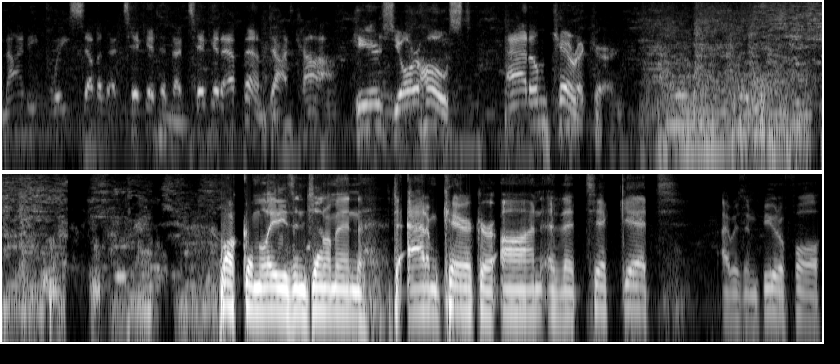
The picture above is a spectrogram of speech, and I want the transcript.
On 93.7 The Ticket and theticketfm.com. Here's your host, Adam Carriker. Welcome, ladies and gentlemen, to Adam Carriker on the ticket. I was in beautiful,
